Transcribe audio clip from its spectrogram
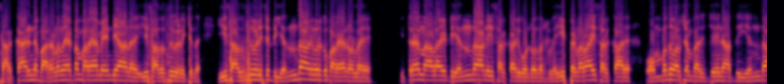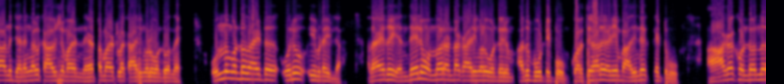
സർക്കാരിന്റെ ഭരണ നേട്ടം പറയാൻ വേണ്ടിയാണ് ഈ സദസ്സ് വിളിക്കുന്നത്. ഈ സദസ്സ് വിളിച്ചിട്ട് എന്താണ് ഇവർക്ക് പറയാനുള്ളത് ഇത്രയും നാളായിട്ട് എന്താണ് ഈ സർക്കാർ കൊണ്ടുവന്നിട്ടുള്ളത്? ഈ പിണറായി സർക്കാർ ഒമ്പത് വർഷം ഭരിച്ചതിനകത്ത് എന്താണ് ജനങ്ങൾക്ക് ആവശ്യമായ നേട്ടമായിട്ടുള്ള കാര്യങ്ങൾ കൊണ്ടുവന്നത് ഒന്നും കൊണ്ടുവന്നായിട്ട് ഒരു ഇവിടെ ഇല്ല. അതായത് എന്തേലും ഒന്നോ രണ്ടോ കാര്യങ്ങൾ കൊണ്ടുവരും അത് പൂട്ടിപ്പോവും. കുറച്ചു കാലം കഴിയുമ്പോൾ അതിന്റെ കെട്ടുപോകും ആകെ കൊണ്ടുവന്ന്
